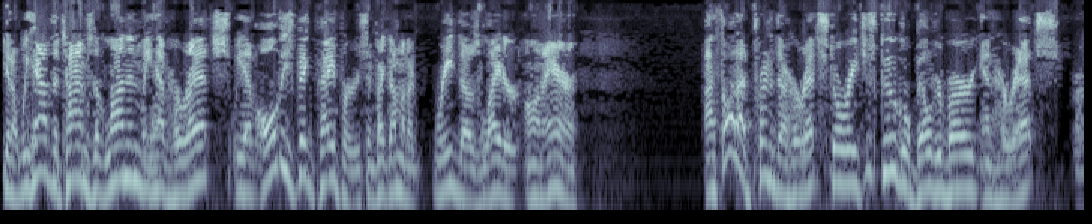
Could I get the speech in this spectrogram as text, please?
you know, we have the Times of London, we have Haaretz, we have all these big papers. In fact, I'm going to read those later on air. I thought I'd printed the Haaretz story. Just Google Bilderberg and Haaretz, or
